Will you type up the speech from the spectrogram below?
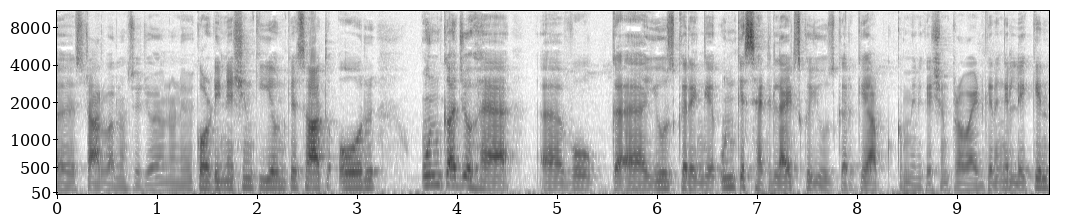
स्टार वालों से जो है, उन्होंने कोऑर्डिनेशन की है उनके साथ, और उनका जो है वो यूज़ करेंगे, उनके सैटेलाइट्स को यूज़ करके आपको कम्युनिकेशन प्रोवाइड करेंगे। लेकिन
